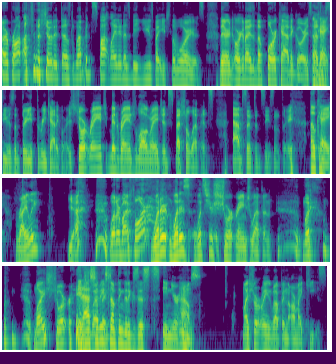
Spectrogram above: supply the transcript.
are brought onto the show to test weapons spotlighted as being used by each of the warriors. They're organized into four categories, as Okay. of season three, three categories: short range, mid range, long range, and special weapons. Absent in season three. Okay, Riley, Yeah. What are my four? what are what is what's your short range weapon? My my short range. It has to be something that exists in your Mm. house. My short range weapon are my keys.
